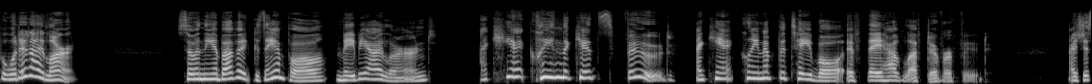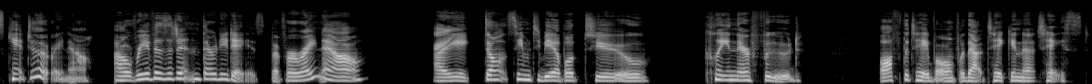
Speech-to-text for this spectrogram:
But what did I learn? So in the above example, maybe I learned I can't clean the kids' food. I can't clean up the table if they have leftover food. I just can't do it right now. I'll revisit it in 30 days. But for right now, I don't seem to be able to clean their food off the table without taking a taste.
